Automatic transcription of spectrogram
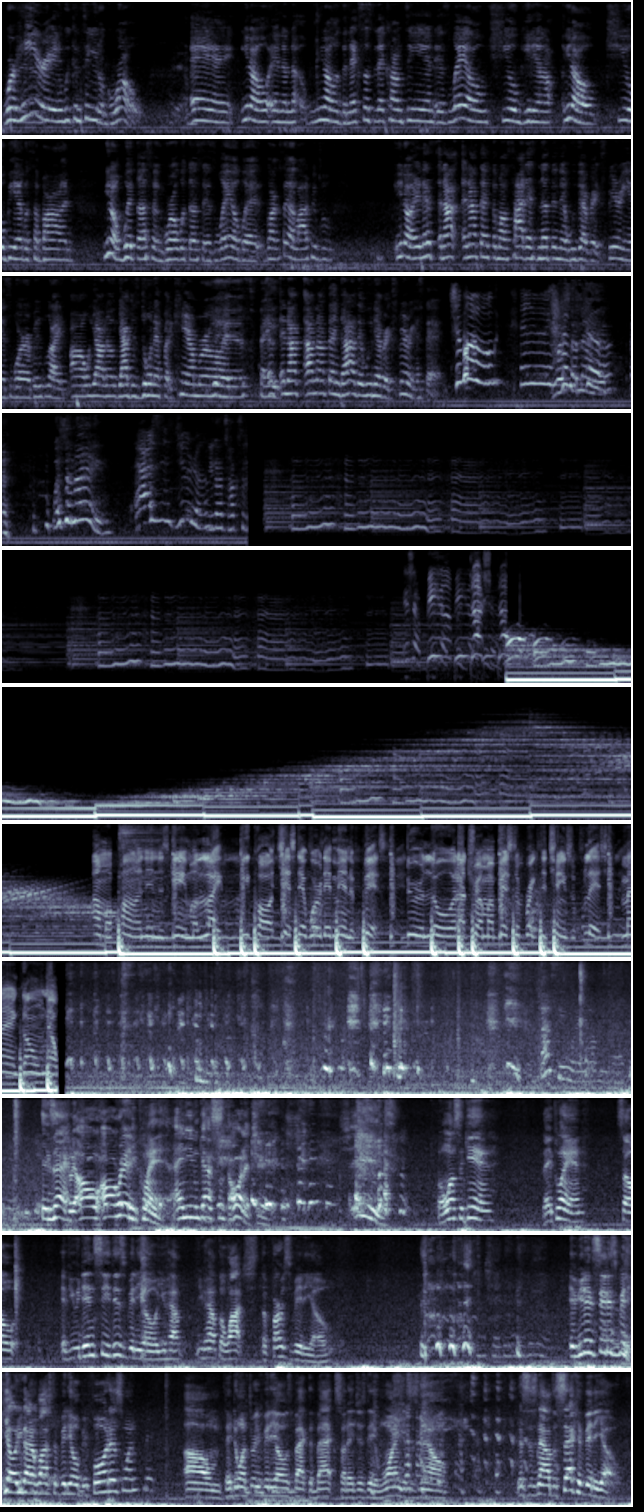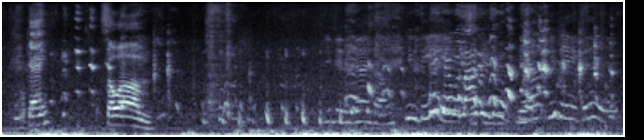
we're here and we continue to grow. And you know, and you know, the next sister that comes in as well, she'll get in. You know, she'll be able to bond, you know, with us and grow with us as well. But like I said, a lot of people, you know, and that's and I and I think the Most High, that's nothing that we've ever experienced where we like, oh, y'all know, y'all just doing that for the camera. Yes, fake. And, and I and I thank God that we never experienced that. Shalom. What's your name? What's your name? As a Judah. You gotta talk to the It's a big production. Exactly. All already planned. I ain't even got started yet. Jeez. But once again, they playing. So if you didn't see this video, you have you have to watch the first video. if you didn't see this video, you gotta watch the video before this one. Um, they're doing three videos back to back, so they just did one. This is now this is now the second video. Okay? So um You did it good though. You did. It was logical. Yeah, you did it good.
